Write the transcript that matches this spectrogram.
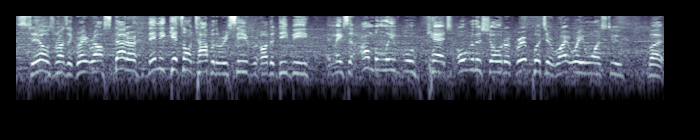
Sills runs a great route stutter. Then he gets on top of the receiver or the DB and makes an unbelievable catch over the shoulder. Grip puts it right where he wants to. But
